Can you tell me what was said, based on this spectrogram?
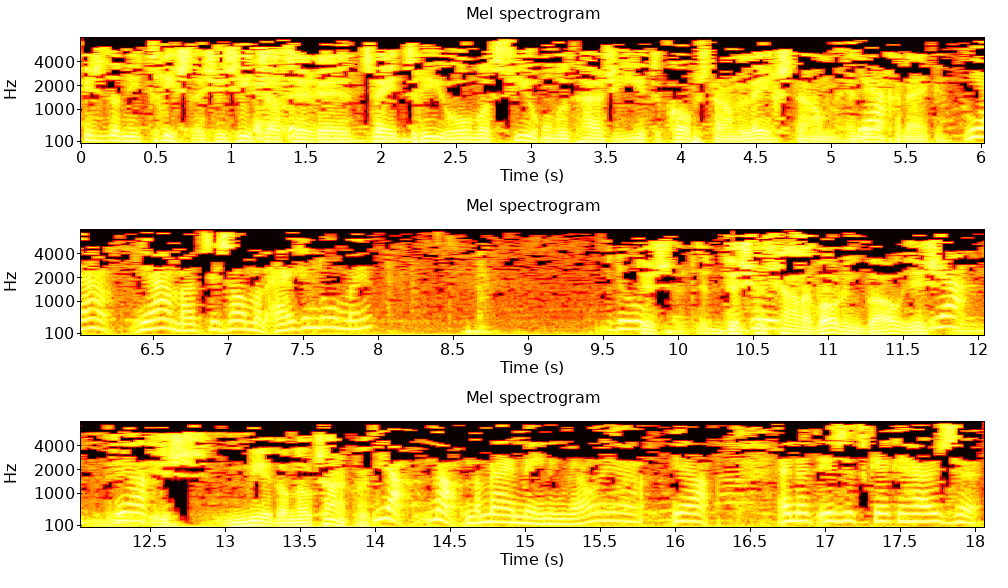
Is het dan niet triest als je ziet dat er eh 200, 300, 400 huizen hier te koop staan, leeg staan en Ja. dergelijke? Ja, ja, maar het is allemaal eigendom, hè? Bedoel, Dus de sociale woningbouw is, Ja, ja. is meer dan noodzakelijk. Ja, nou, naar mijn mening wel, ja. ja. En het is het, kijk, huizen...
